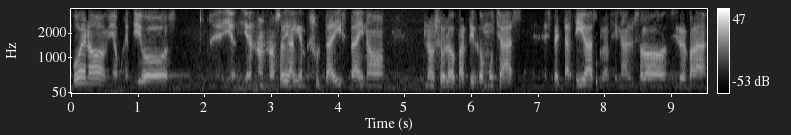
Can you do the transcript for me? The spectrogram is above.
Bueno, mi objetivo, es- eh, yo, yo no, no soy alguien resultadista y no, no suelo partir con muchas expectativas, porque al final solo sirve para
